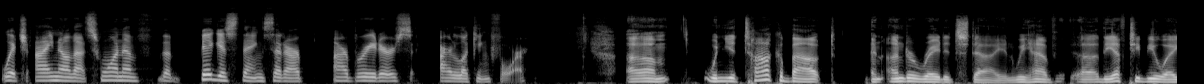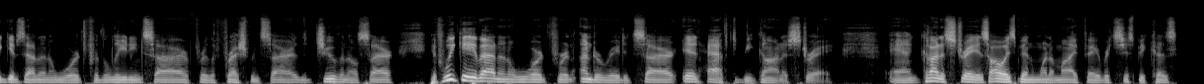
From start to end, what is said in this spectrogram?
which I know that's one of the biggest things that our, our breeders are looking for. Um, when you talk about an underrated stallion. We have uh, the FTBOA gives out an award for the leading sire, for the freshman sire, the juvenile sire. If we gave out an award for an underrated sire, it'd have to be Gone Astray. And Gone Astray has always been one of my favorites just because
